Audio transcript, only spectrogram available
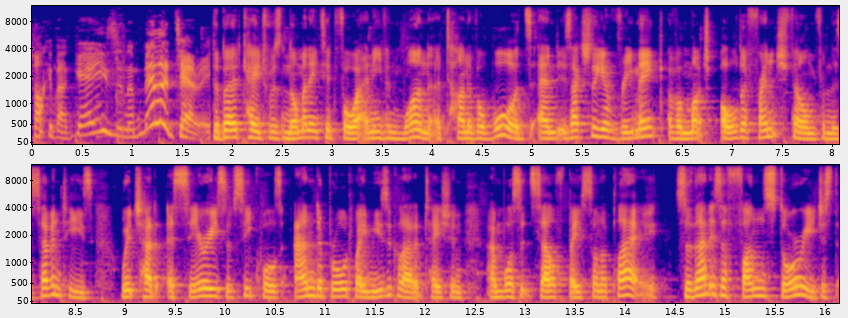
Talk about gays in the military. The Birdcage was nominated for and even won a ton of awards and is actually a remake of a much older French film from the 70s, which had a series of sequels and a Broadway musical adaptation and was itself based on a play. So that is a fun story, just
